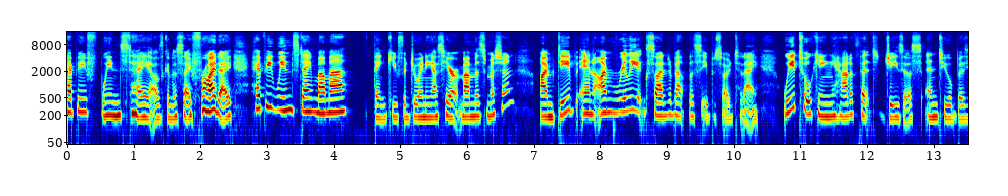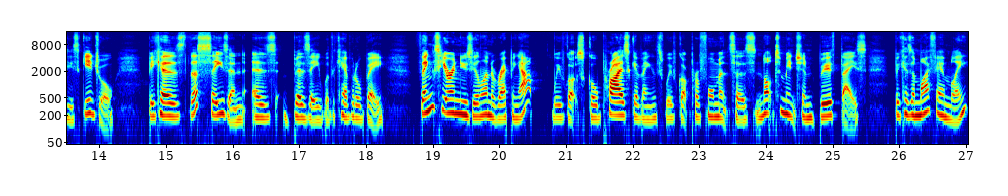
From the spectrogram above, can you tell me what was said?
Happy Wednesday. I was going to say Friday. Happy Wednesday, Mama. Thank you for joining us here at Mama's Mission. I'm Deb, and I'm really excited about this episode today. We're talking how to fit Jesus into your busy schedule because this season is busy with a capital B. Things here in New Zealand are wrapping up. We've got school prize givings, we've got performances, not to mention birthdays, because in my family,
